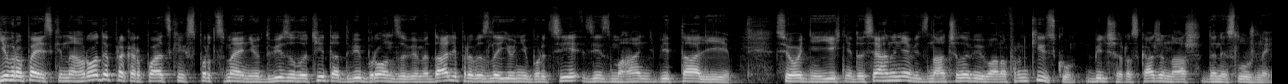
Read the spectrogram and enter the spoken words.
Європейські нагороди прикарпатських спортсменів, дві золоті та дві бронзові медалі привезли юні борці зі змагань в Італії. Сьогодні їхні досягнення відзначили в Івано-Франківську. Більше розкаже наш Денис Лужний.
